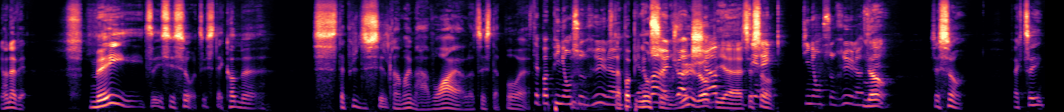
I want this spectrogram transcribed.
il y en avait. Mais, c'est ça, c'était comme... euh, c'était plus difficile quand même à avoir, c'était pas... euh, C'était pas pignon sur rue, là. C'était pas pignon sur un rue, shop là, puis, euh, c'est ça. Pignon sur rue, là. Non, c'est ça. Fait que, tu sais,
